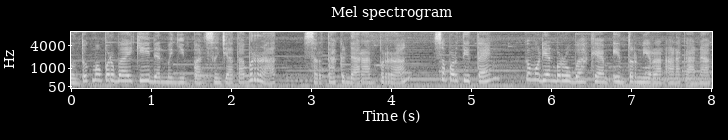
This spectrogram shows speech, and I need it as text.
untuk memperbaiki dan menyimpan senjata berat serta kendaraan perang seperti tank, kemudian berubah camp interniran anak-anak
